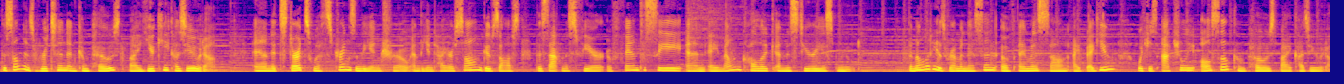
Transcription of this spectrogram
The song is written and composed by Yuki Kajiura, and it starts with strings in the intro, and the entire song gives off this atmosphere of fantasy and a melancholic and mysterious mood. The melody is reminiscent of Aimer's song I Beg You, which is actually also composed by Kajiura.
